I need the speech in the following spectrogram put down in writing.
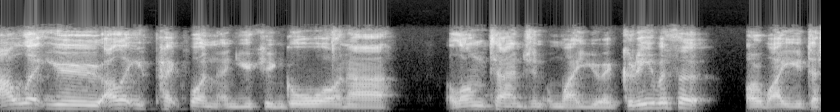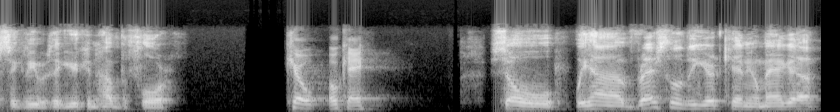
I'll let you I'll let you pick one, and you can go on a a long tangent on why you agree with it or why you disagree with it. You can have the floor. Cool. Okay. So we have Wrestler of the Year Kenny Omega,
